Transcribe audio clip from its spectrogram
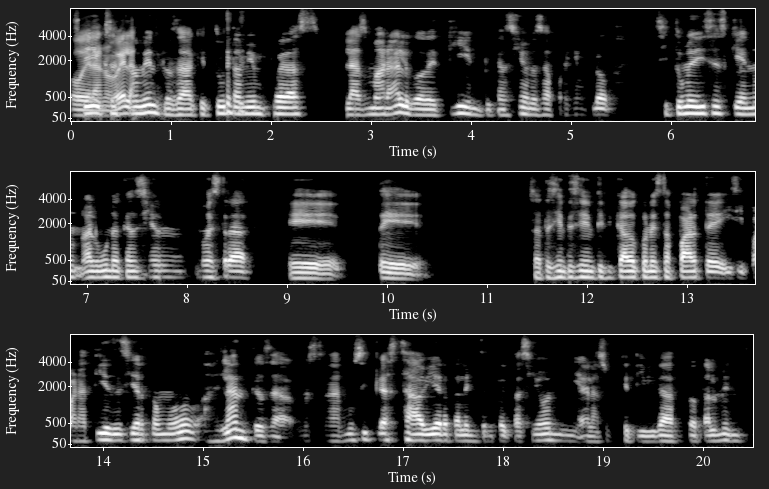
o de la novela. exactamente, o sea, que tú también puedas plasmar algo de ti en tu canción, o sea, por ejemplo, si tú me dices que en alguna canción nuestra eh, te O sea, te sientes identificado con esta parte y si para ti es de cierto modo, adelante. O sea, nuestra música está abierta a la interpretación y a la subjetividad totalmente.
